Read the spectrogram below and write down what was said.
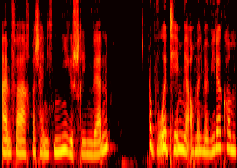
einfach wahrscheinlich nie geschrieben werden obwohl Themen ja auch manchmal wiederkommen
